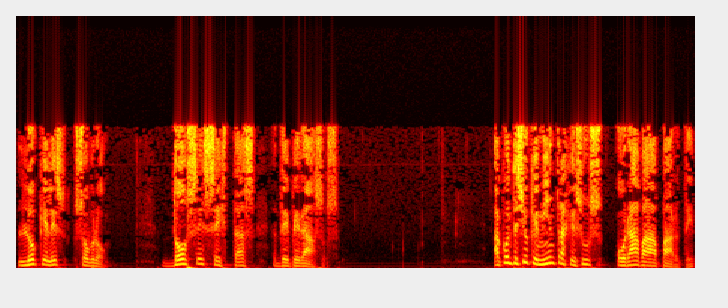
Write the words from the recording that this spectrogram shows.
lo que les sobró, doce cestas de pedazos. Aconteció que mientras Jesús oraba aparte,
